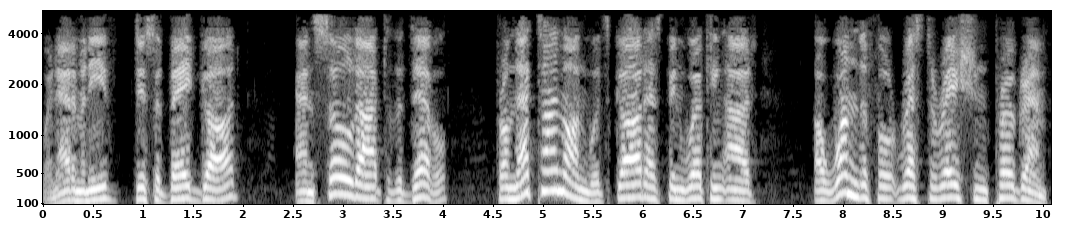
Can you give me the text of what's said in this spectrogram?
when Adam and Eve disobeyed God and sold out to the devil, from that time onwards God has been working out a wonderful restoration program.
